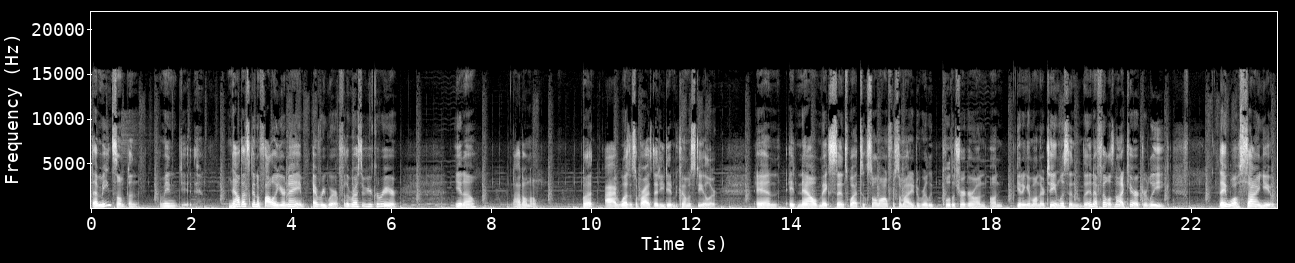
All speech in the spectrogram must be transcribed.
that means something. I mean, now that's going to follow your name everywhere for the rest of your career. You know, I don't know. But I wasn't surprised that he didn't become a Steeler. And it now makes sense why it took so long for somebody to really pull the trigger on, on getting him on their team. Listen, the NFL is not a character league. They will sign you.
